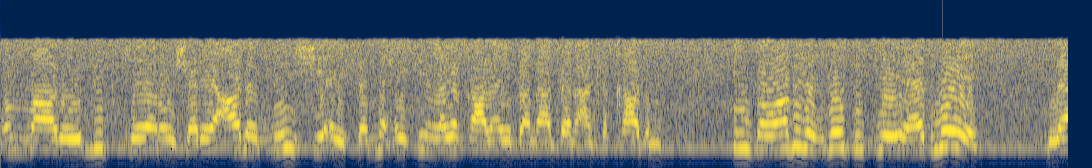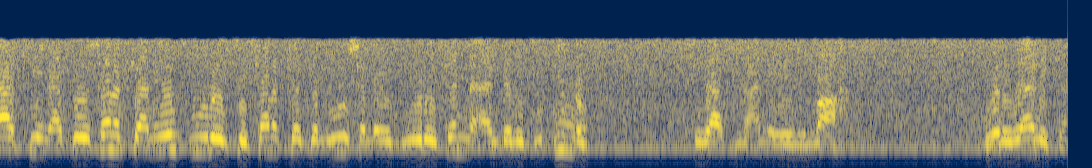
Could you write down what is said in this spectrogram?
xumaado dhib keeno shareecada meeshii ay samaxaysa in laga qaado ay banaantana aan ka qaadno. In dawaabidaas loo dejiyay ahaad mooye laakiin hadduu sanadkan ee guulaystay sanadka dambe yuusan ee guulaysanna aan dabagudino sidaas macnaheedu ma aha. Walidaalika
